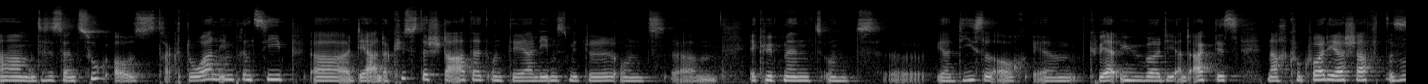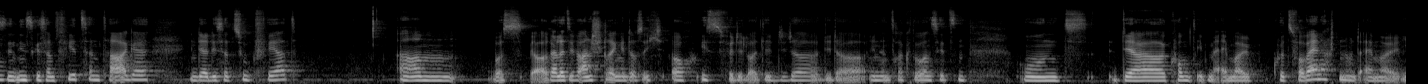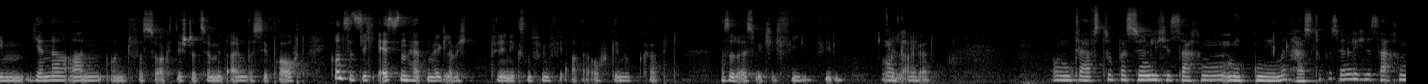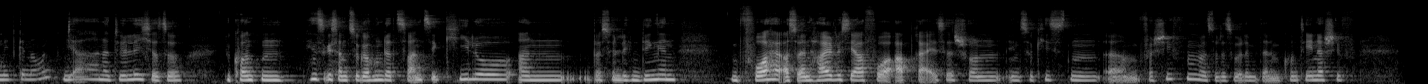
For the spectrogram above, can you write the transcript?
Ähm, das ist so ein Zug aus Traktoren im Prinzip, äh, der an der Küste startet und der Lebensmittel und ähm, Equipment und äh, ja, Diesel auch ähm, quer über die Antarktis nach Concordia schafft. Das mhm. sind insgesamt 14 Tage, in der dieser Zug fährt. was ja, relativ anstrengend ich, auch ist für die Leute, die da, die da in den Traktoren sitzen. Und der kommt eben einmal kurz vor Weihnachten und einmal im Jänner an und versorgt die Station mit allem, was sie braucht. Grundsätzlich Essen hätten wir, glaube ich, für die nächsten fünf Jahre auch genug gehabt. Also da ist wirklich viel, viel gelagert. Okay. Und darfst du persönliche Sachen mitnehmen? Hast du persönliche Sachen mitgenommen? Ja, natürlich. Also wir konnten insgesamt sogar 120 Kilo an persönlichen Dingen vorher, also ein halbes Jahr vor Abreise schon in so Kisten ähm, verschiffen. Also das wurde mit einem Containerschiff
